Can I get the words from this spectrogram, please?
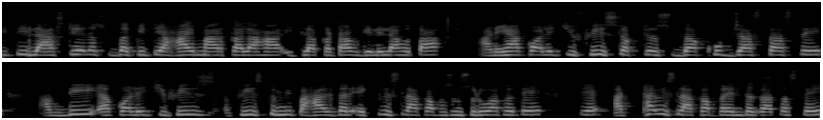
किती लास्ट इयरला सुद्धा किती हाय मार्काला हा इथला कट ऑफ गेलेला होता. आणि ह्या कॉलेजची फी स्ट्रक्चर सुद्धा खूप जास्त असते. अगदी या कॉलेजची फीस फीस तुम्ही पाहाल तर एकवीस लाखापासून सुरुवात होते. ते अठ्ठावीस लाखापर्यंत जात असते.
